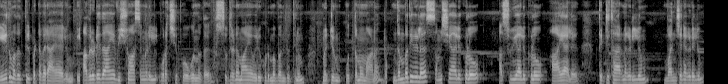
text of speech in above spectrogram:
ഏത് മതത്തിൽപ്പെട്ടവരായാലും അവരുടേതായ വിശ്വാസങ്ങളിൽ ഉറച്ചു പോകുന്നത് സുദൃഢമായ ഒരു കുടുംബ ബന്ധത്തിനും മറ്റും ഉത്തമമാണ്. ദമ്പതികൾ സംശയാലുക്കളോ അസൂയാലുക്കളോ ആയാൽ തെറ്റിദ്ധാരണകളിലും വഞ്ചനകളിലും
